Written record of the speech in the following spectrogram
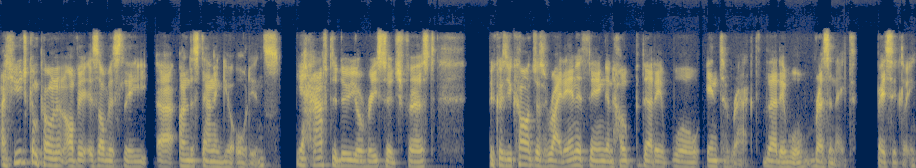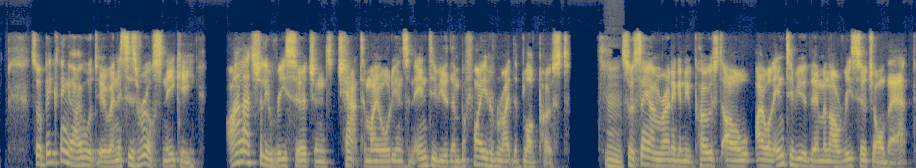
a huge component of it is obviously uh, understanding your audience. You have to do your research first because you can't just write anything and hope that it will interact, that it will resonate, basically. So, a big thing I will do, and this is real sneaky, I'll actually research and chat to my audience and interview them before I even write the blog post. Mm. So, say I'm writing a new post, I'll I will interview them and I'll research all that,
